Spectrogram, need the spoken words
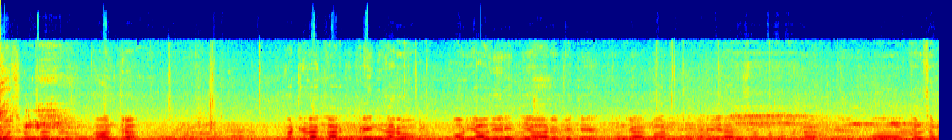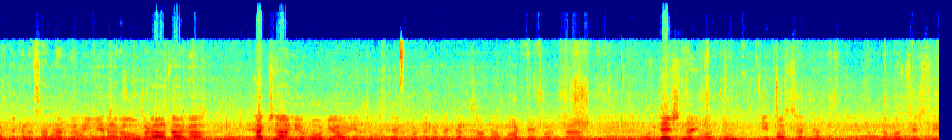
ಬಸ್ಗಳನ್ನು ಬಿಡೋದ್ರ ಮುಖಾಂತರ ಕಟ್ಟಡ ಕಾರ್ಮಿಕರು ಏನಿದ್ದಾರೋ ಅವ್ರು ಯಾವುದೇ ರೀತಿಯ ಆರೋಗ್ಯಕ್ಕೆ ತೊಂದರೆ ಆಗಬಾರ್ದು. ಅವ್ರು ಏನಾದರೂ ಸಂಬಂಧಪಟ್ಟ ಕೆಲಸ ಮಾಡ್ತಕ್ಕಂಥ ಸಂದರ್ಭದಲ್ಲಿ ಏನಾದರೂ ಅವಘಡ ಆದಾಗ ತಕ್ಷಣ ಅಲ್ಲಿ ಹೋಗಿ ಅವರಿಗೆ ಚಿಕಿತ್ಸೆಯನ್ನು ಕೊಟ್ಟಕ್ಕಂಥ ಕೆಲಸವನ್ನು ಮಾಡಬೇಕು ಅಂತ ಉದ್ದೇಶನ ಇವತ್ತು ಈ ಬಸ್ಸನ್ನು ನಮ್ಮ ಶಿರ್ಸಿ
